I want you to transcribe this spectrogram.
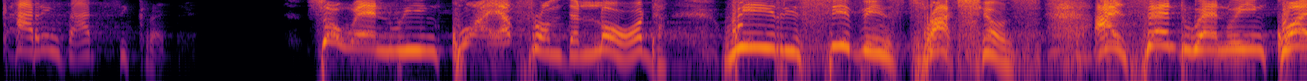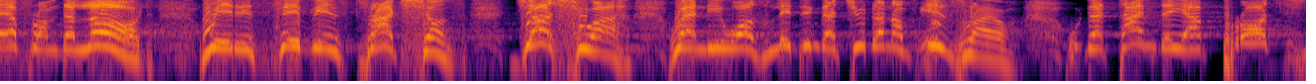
carrying that secret. So when we inquire from the Lord, we receive instructions. I said when we inquire from the Lord, we receive instructions. Joshua, when he was leading the children of Israel, the time they approached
